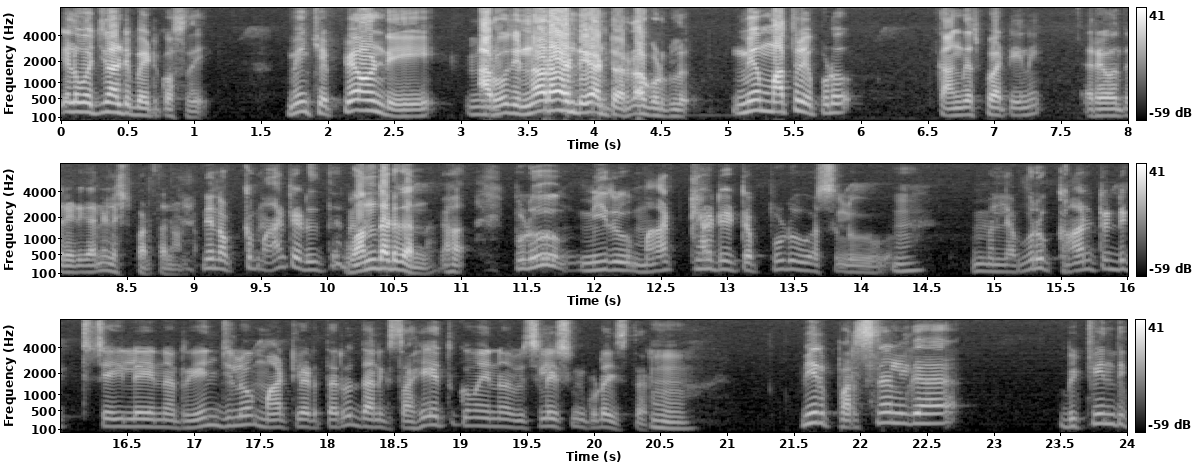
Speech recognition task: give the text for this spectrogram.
వీళ్ళ ఒరిజినాలిటీ బయటకు వస్తుంది. మేము చెప్పామండి ఆ రోజు విన్నాడా అండి అంటారు నా కొడుకులు. మేము మాత్రం ఎప్పుడు కాంగ్రెస్ పార్టీని రేవంత్ రెడ్డి గారిని ఇష్టపడుతున్నాం నేను ఒక్క మాట అడుగుతాను. వంద అడుగన్నా ఆ, ఇప్పుడు మీరు మాట్లాడేటప్పుడు అసలు మిమ్మల్ని ఎవరు కాంట్రడిక్ట్ చేయలేని రేంజ్లో మాట్లాడతారు. దానికి సహేతుకమైన విశ్లేషణ కూడా ఇస్తారు. మీరు పర్సనల్గా బిట్వీన్ ది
